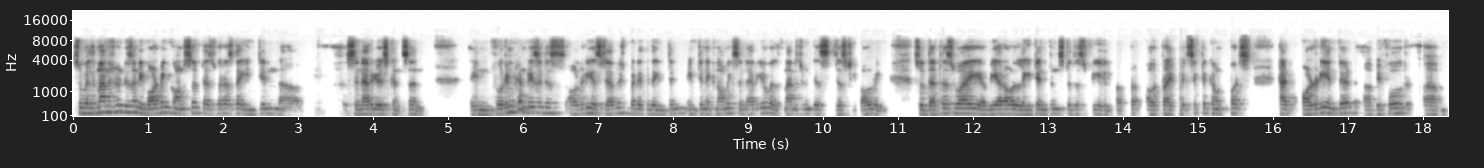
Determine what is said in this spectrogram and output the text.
So wealth management is an evolving concept as far as the Indian uh, scenario is concerned. In foreign countries, it is already established, but in the Indian, Indian economic scenario, wealth management is just evolving. So that is why we are all late entrants to this field. Our private sector counterparts had already entered uh, before um,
